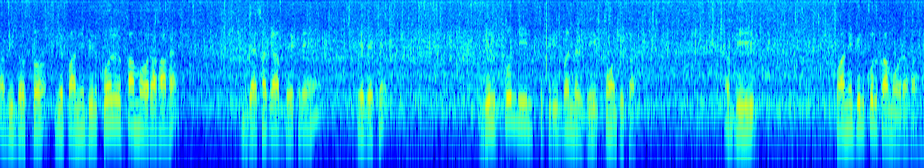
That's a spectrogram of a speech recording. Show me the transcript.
ابھی دوستو، یہ پانی بالکل کم ہو رہا ہے۔ جیسا کہ آپ دیکھ رہے ہیں، یہ دیکھیں، بالکل ہی تقریباً نزدیک پہنچ چکا ابھی پانی بالکل کم ہو رہا ہے۔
